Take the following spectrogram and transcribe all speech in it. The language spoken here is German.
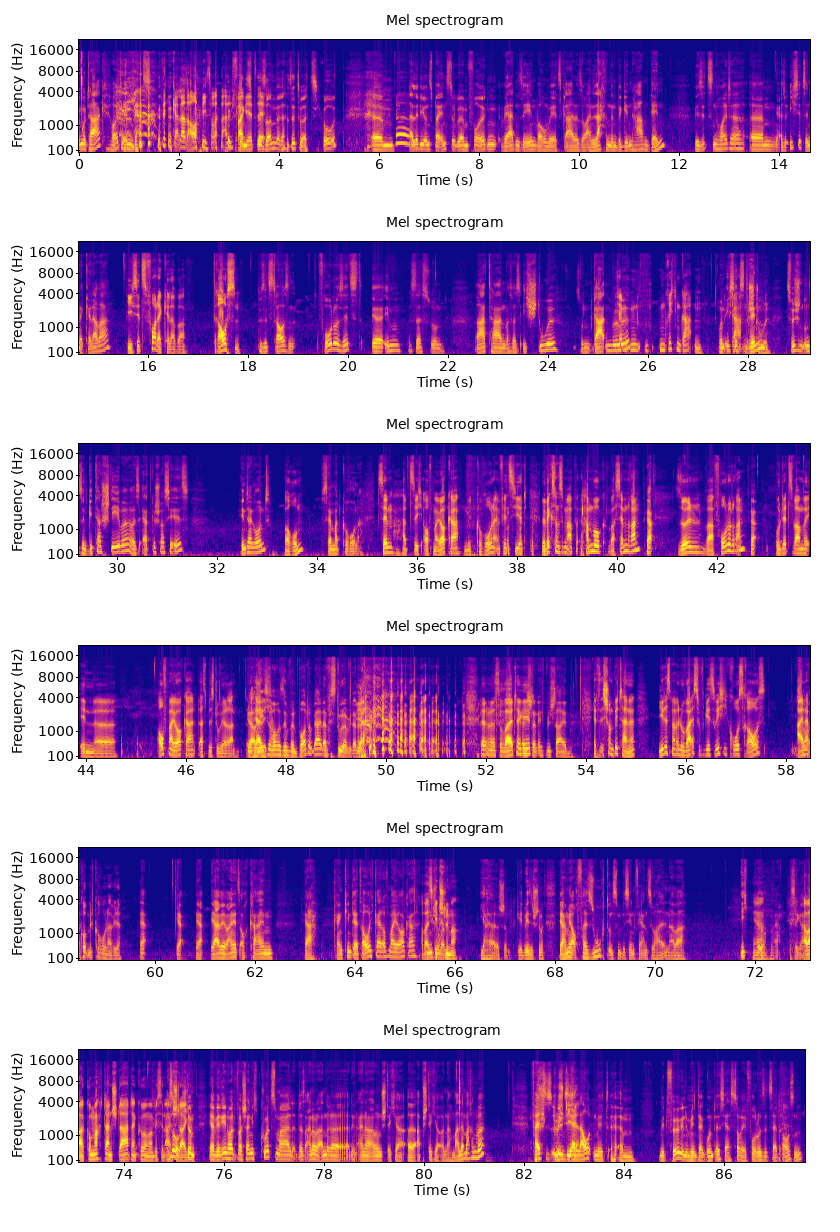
Schönen guten Tag. Heute in ganz Ich kann das auch nicht so anfangen jetzt. Ey. besonderer Situation. Ähm, alle, die uns bei Instagram folgen, werden sehen, warum wir jetzt gerade so einen lachenden Beginn haben. Denn wir sitzen heute, ähm, also ich sitze in der Kellerbar, Ich sitze vor der Kellerbar. Draußen. du sitzt draußen. Frodo sitzt äh, im, was ist das, so ein Rattan, was weiß ich, Stuhl, so ein Ich habe Gartenmöbel. im, im richtigen Garten. Und ich sitze drin. Zwischen uns sind Gitterstäbe, weil das Erdgeschoss hier ist. Hintergrund, Warum? Sam hat Corona. Sam hat sich auf Mallorca mit Corona infiziert. Wir wechseln uns immer ab. In Hamburg war Sam dran. Ja, Sölden war Frodo dran. ja. Und jetzt waren wir in äh, auf Mallorca. Das bist du wieder dran. Ja, nächste Woche sind wir in Portugal, dann bist du dann wieder Ja. dran. Wenn das so Das ist weitergeht. schon echt bescheiden. Ja, das ist schon bitter, ne? Jedes Mal, wenn du weißt, du gehst richtig groß raus, einer kommt mit Corona wieder. Ja, ja, ja. Ja, wir waren jetzt auch kein, ja, kein Kind der Traurigkeit auf Mallorca. Aber Ging es geht schlimmer. Ja, ja, das stimmt. Geht wesentlich schlimmer. Wir haben ja auch versucht, uns ein bisschen fernzuhalten, aber ich, Ja. ja. naja, ist egal. Aber komm, mach deinen Start, dann können wir mal ein bisschen Ach so, einsteigen. stimmt. Ja, wir reden heute wahrscheinlich kurz mal das eine oder andere, den einen oder anderen Stecher, äh, Abstecher nach Malle machen wir. Falls es übrigens sehr laut mit, ähm, mit Vögeln im Hintergrund ist, ja, sorry, Foto sitzt da draußen.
